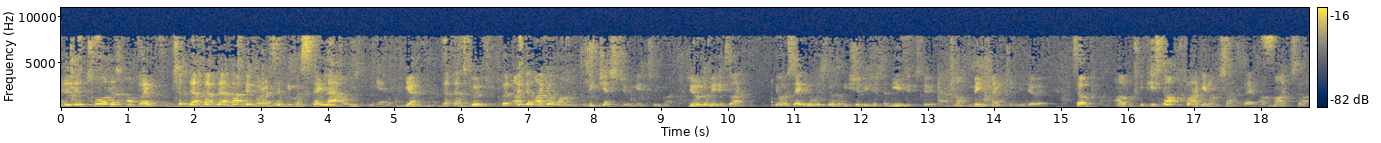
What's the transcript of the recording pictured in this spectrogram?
Yeah, the, the tournus complex. So that, that, that, that bit where I said you must stay loud. Yeah. Yeah, that, that's good. But I, d- I don't want them to be gesturing it too much. Do you know what I mean? It's like, you know what I say? It always feels like it should be just the music's doing that, not me making you do it. So I'll, if you start flagging on Saturday, I might start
